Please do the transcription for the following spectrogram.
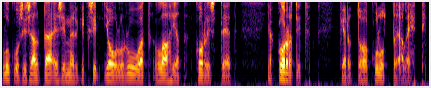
Luku sisältää esimerkiksi jouluruuat, lahjat, koristeet ja kortit, kertoo kuluttajalehti.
